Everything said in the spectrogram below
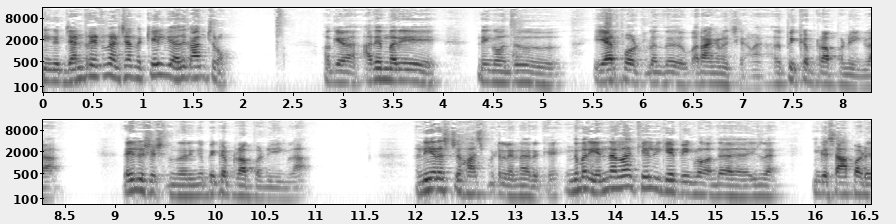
நீங்கள் ஜென்ரேட்டர்னு அடிச்சா அந்த கேள்வி அது காமிச்சிரும். ஓகேவா அதே மாதிரி நீங்கள் வந்து ஏர்போர்ட்லேருந்து வராங்கன்னு வச்சுக்கோங்களேன். அது பிக்கப் ட்ராப் பண்ணுவீங்களா? ரயில்வே ஸ்டேஷன் வரீங்க பிக்கப் ட்ராப் பண்ணுவீங்களா? நியரஸ்ட் ஹாஸ்பிட்டல் என்ன இருக்குது இந்த மாதிரி என்னெல்லாம் கேள்வி கேட்பீங்களோ அந்த இதில்? இங்கே சாப்பாடு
